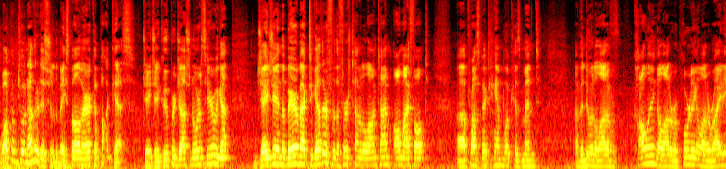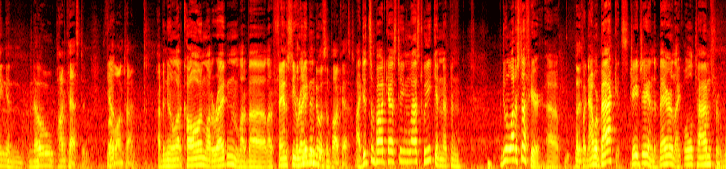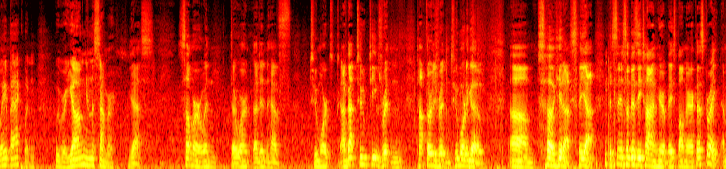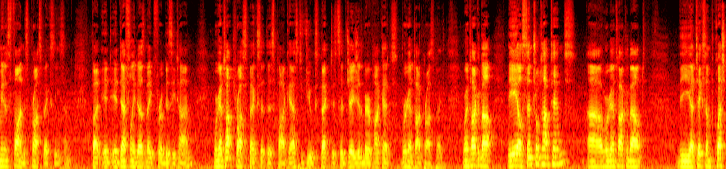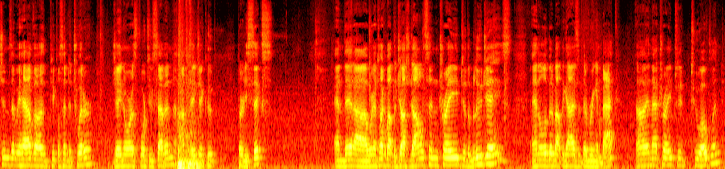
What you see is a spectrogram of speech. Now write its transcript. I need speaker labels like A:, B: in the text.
A: Welcome to another edition of the Baseball America podcast. JJ Cooper, Josh Norris here. We got JJ and the Bear back together for the first time in a long time. All my fault. Uh, Prospect Handbook has meant I've been doing a lot of calling, a lot of reporting, a lot of writing, and no podcasting for
B: Yep.
A: a long time.
B: I've been doing a lot of calling, a lot of writing, a lot of uh, a lot of fantasy
A: And you've
B: writing.
A: been doing some podcasting.
B: I did some podcasting last week, and I've been doing a lot of stuff here. Uh,
A: But-
B: but, now we're back. It's JJ and the Bear, like old times from way back when we were young in the summer.
A: Yes, summer when there weren't. I didn't have two more. I've got two teams written. Top thirties written. Two more to go. Um, so you know, so yeah, it's it's a busy time here at Baseball America. That's great. I mean, it's fun. It's prospect season, but it, it definitely does make for a busy time. We're going to talk prospects at this podcast. If you expect it's a JJ and the Bear podcast, we're going to talk prospects. We're going to talk about the AL Central top tens. Uh, we're going to talk about the uh, take some questions that we have. Uh, people sent to Twitter. J Norris four two seven. I'm JJ Coop thirty six. And then uh, we're going to talk about the Josh Donaldson trade to the Blue Jays, and a little bit about the guys that they're bringing back uh, in that trade to, to Oakland.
